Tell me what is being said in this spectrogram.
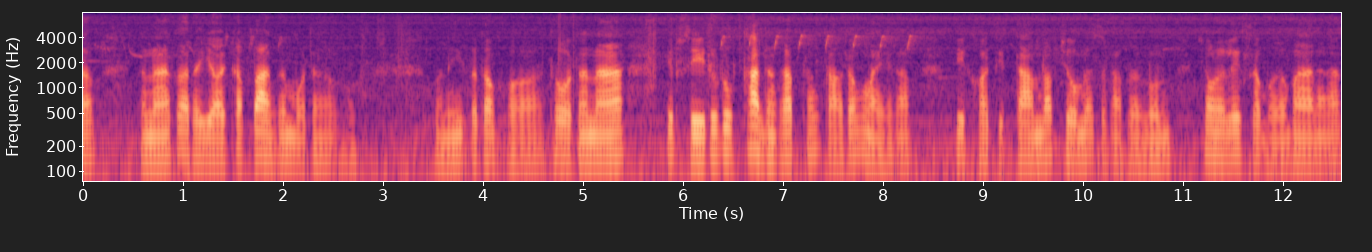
ครับนานาก็ทยอยกลับบ้านกันหมดนะครับผมวันนี้ก็ต้องขอโทษนานา FC ทุกๆท่านนะครับ ทั้งเก่าทั้งใหม่นะครับ ที่คอยติดตามรับชมและสนับสนุนช่องเล็กๆเสมอมานะครับ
